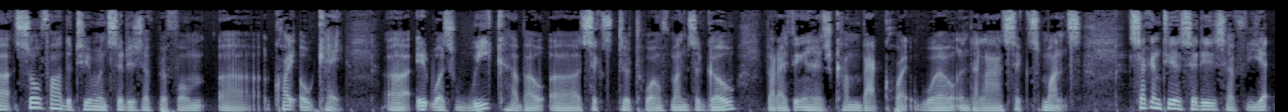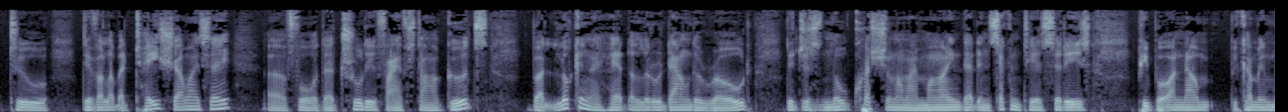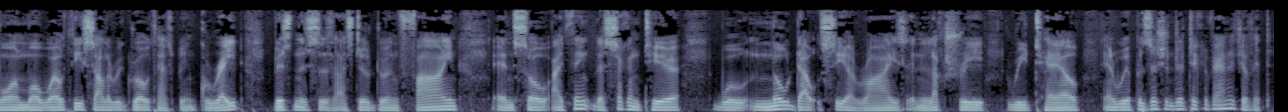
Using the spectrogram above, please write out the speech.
Uh, so far, the tier one cities have performed uh, quite okay. Uh, it was weak about uh, six to twelve months ago, but I think it has come back quite well in the last six months. Second tier cities have yet to develop a taste, shall I say, uh, for the truly five star goods. But looking ahead a little down the road, there's just no question on my mind that in second tier cities, people are now becoming more and more wealthy. Salary growth has been great. Businesses are still doing fine. And so I think the second tier will no doubt see a rise in luxury retail, and we're positioned to take advantage of it.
